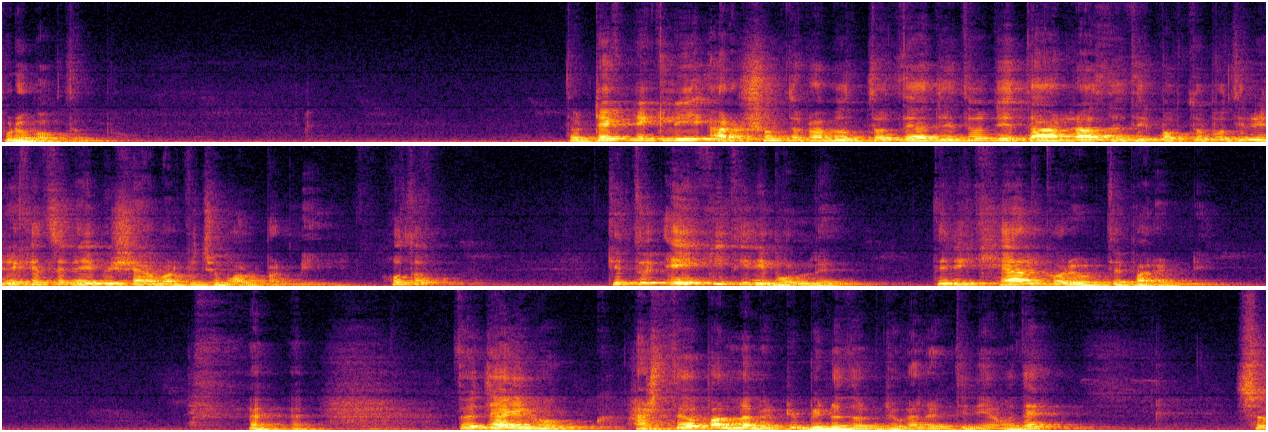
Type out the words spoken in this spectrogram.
পুরো বক্তব্য। তো টেকনিক্যালি আরও সুন্দরভাবে উত্তর দেওয়া যেত যে তার রাজনৈতিক বক্তব্য তিনি রেখেছেন, এই বিষয়ে আমার কিছু বলবার নেই। হতো। কিন্তু এই কি তিনি বললেন, তিনি খেয়াল করে উঠতে পারেননি। তো যাই হোক, হাসতেও পারলাম, একটু বিনোদন যোগালেন তিনি আমাদের। সো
